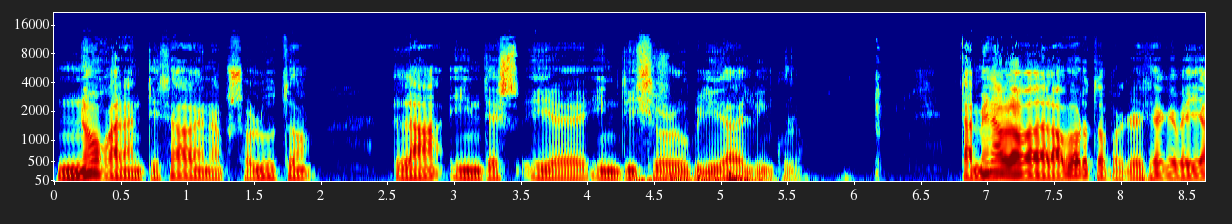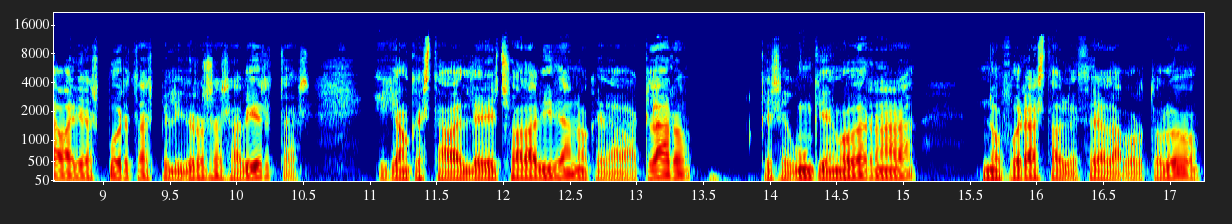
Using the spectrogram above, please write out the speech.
no garantizaba en absoluto la eh, indisolubilidad del vínculo. También hablaba del aborto, porque decía que veía varias puertas peligrosas abiertas y que aunque estaba el derecho a la vida, no quedaba claro que según quien gobernara, no fuera a establecer el aborto luego.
